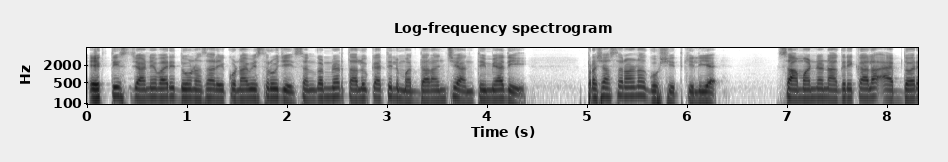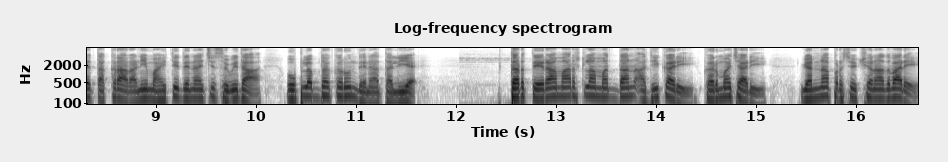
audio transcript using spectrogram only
एकतीस जानेवारी दोन हजार एकोणावीस रोजी संगमनेर तालुक्यातील मतदारांची अंतिम यादी प्रशासनानं घोषित केली आहे. सामान्य नागरिकाला ॲपद्वारे तक्रार आणि माहिती देण्याची सुविधा उपलब्ध करून देण्यात आली आहे. तर तेरा मार्चला मतदान अधिकारी कर्मचारी यांना प्रशिक्षणाद्वारे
